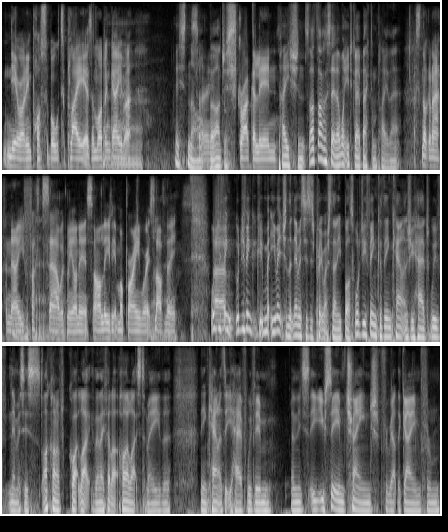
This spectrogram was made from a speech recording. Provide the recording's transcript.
near on impossible to play as a modern gamer. Uh, it's not, So but I'll just struggling. patience. Like I said, I want you to go back and play that. It's not going to happen now. You fucking soured me on it, so I'll leave it in my brain where it's lovely. What do you Um, think? What do you think? You mentioned that Nemesis is pretty much the only boss. What do you think of the encounters you had with Nemesis? I kind of quite like them. They felt like highlights to me. The the encounters that you have with him, and you see him change throughout the game from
